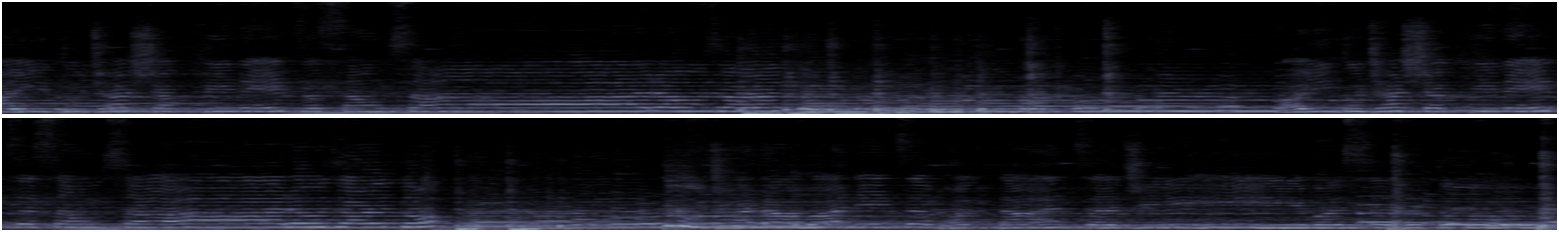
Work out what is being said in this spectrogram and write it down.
आई तुझ्या शक्तीनेच संसार उजळतो आई तुझ्या शक्तीनेच संसार उजळतो तुझ्या नावानेच भक्तांचा जीव सरतो.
